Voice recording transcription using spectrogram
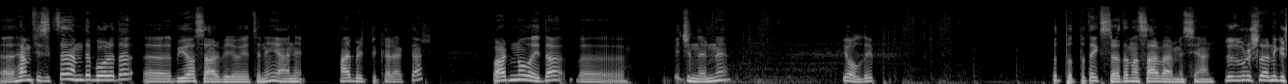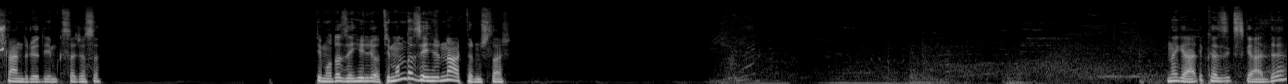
e, hem fiziksel hem de bu arada e, büyü hasar veriyor yeteneği. Yani hybrid bir karakter. Bard'ın olayı da e, micinlerini yollayıp pıt pıt pıt ekstradan hasar vermesi yani. Düz vuruşlarını güçlendiriyor diyeyim kısacası. Timo da zehirliyor. Timo'nun da zehirini arttırmışlar. Ne geldi? Kha'Zix geldi.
